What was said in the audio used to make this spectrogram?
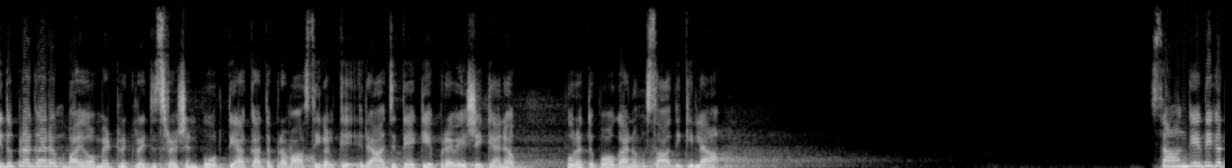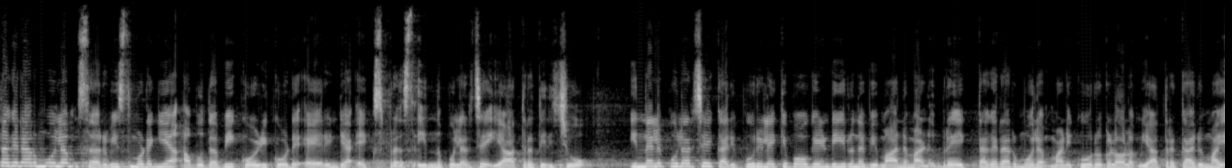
ഇതുപ്രകാരം ബയോമെട്രിക് രജിസ്ട്രേഷൻ പൂർത്തിയാക്കാത്ത പ്രവാസികൾക്ക് രാജ്യത്തേക്ക് പ്രവേശിക്കാനോ പുറത്തു പോകാനോ സാധിക്കില്ല. സാങ്കേതിക തകരാർ മൂലം സർവീസ് മുടങ്ങിയ Abu Dhabi Kozhikode Air India Express ഇന്ന് പുലർച്ചെ യാത്ര തിരിച്ചു. ഇന്നലെ പുലർച്ചെ കരിപ്പൂരിലേക്ക് പോകേണ്ടിയിരുന്ന വിമാനമാണ് ബ്രേക്ക് തകരാർ മൂലം മണിക്കൂറുകളോളം യാത്രക്കാരുമായി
